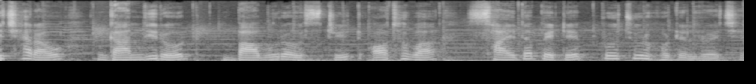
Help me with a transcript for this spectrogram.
এছাড়াও গান্ধী রোড, বাবুরাও স্ট্রিট অথবা সাইদাপেটে প্রচুর হোটেল রয়েছে,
